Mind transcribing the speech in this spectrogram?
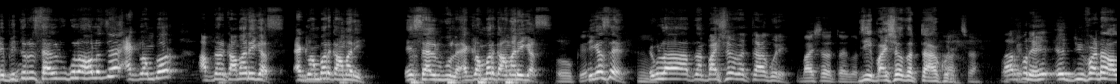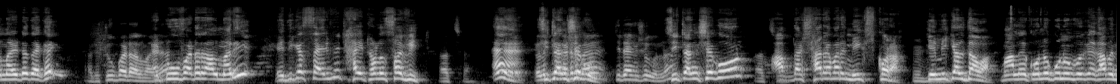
এই ভিতরে সেলফগুলো হলো যে এক নম্বর আপনার কামারি গাছ। এক নম্বর কামারি এই সেলফগুলো এক নম্বর কামারি গাছ। ঠিক আছে? এগুলা আপনার বাইশ হাজার টাকা করে। বাইশ হাজার টাকা জি বাইশ হাজার টাকা করে। তারপরে এই দুই ফাটের আলমারিটা দেখাই। আচ্ছা টু পার্ট আলমারি টু ফাটের আলমারি এদিকে চার ফিট হাইট হলো ছয় ফিট আচ্ছা। হ্যাঁ চিটাং সেগুন। চিটাং সেগুন চিটাং সেগুন আচ্ছা। আপনার সাড়ে বারে মিক্স করা কেমিক্যাল দেওয়া। মানে কোনো কোনো উপকে খাবেন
